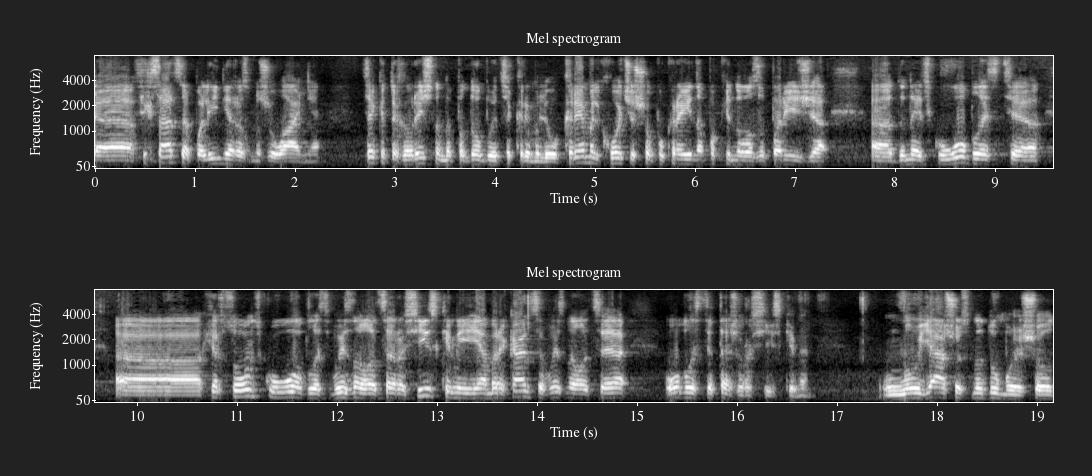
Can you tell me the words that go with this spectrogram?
е, фіксація по лінії розмежування. Це категорично не подобається Кремлю. Кремль хоче, щоб Україна покинула Запоріжжя, е, Донецьку область, е, е, Херсонську область, визнала це російськими, і американці визнали це області теж російськими. Ну я щось не думаю, що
